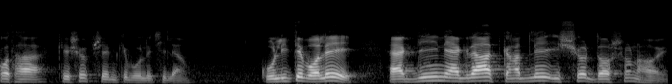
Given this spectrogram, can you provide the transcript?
কথা কেশব সেনকে বলেছিলাম। কলিতে বলে, একদিন এক রাত কাঁদলে ঈশ্বর দর্শন হয়।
